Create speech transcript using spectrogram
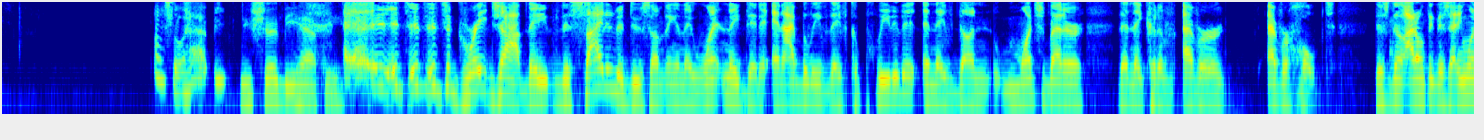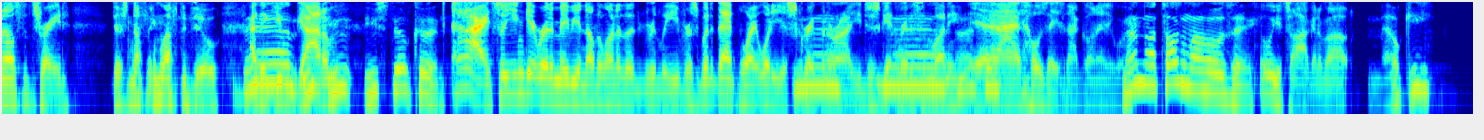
I'm so happy. You should be happy. Uh, it's, it's it's a great job. They decided to do something and they went and they did it, and I believe they've completed it and they've done much better than they could have ever ever hoped. There's no, I don't think there's anyone else to trade. There's nothing left to do. I think you've got them. You, you still could. All right, so you can get rid of maybe another one of the relievers, but at that point, what are you scraping around? You're just getting rid of some money? Yeah, Jose's not going anywhere. I'm not talking about Jose. Who are you talking about? Melky.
